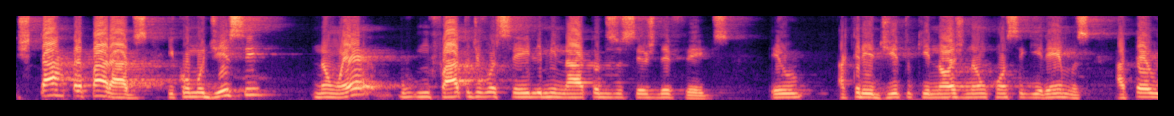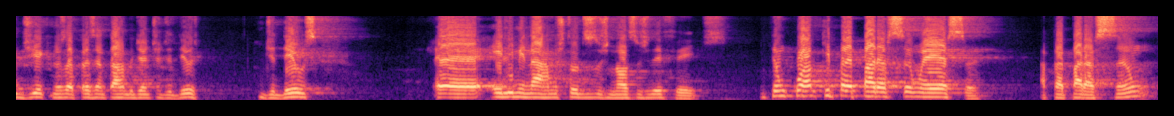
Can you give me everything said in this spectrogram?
Estar preparados. E como disse, não é um fato de você eliminar todos os seus defeitos. Eu acredito que nós não conseguiremos, até o dia que nos apresentarmos diante de Deus, de Deus é, eliminarmos todos os nossos defeitos. Então, qual, que preparação é essa? A preparação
